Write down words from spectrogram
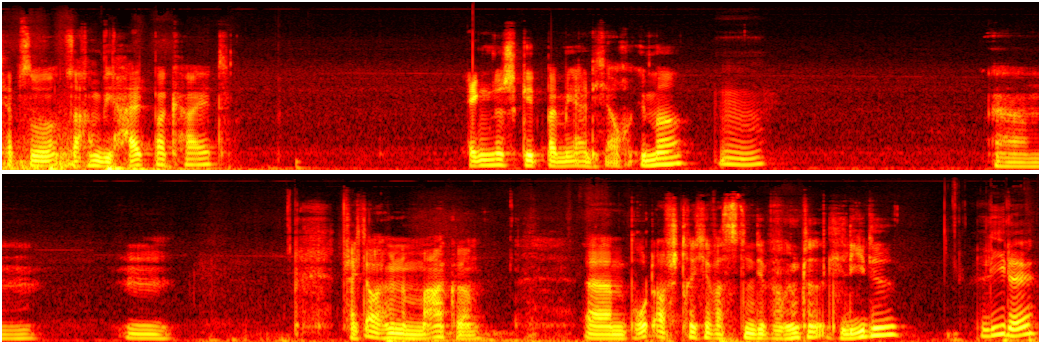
Ich habe so Sachen wie Haltbarkeit. Englisch geht bei mir eigentlich auch immer. Mhm. Ähm, hm. Vielleicht auch eine Marke. Ähm, Brotaufstriche, was ist denn die berühmte? Lidl? Lidl.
